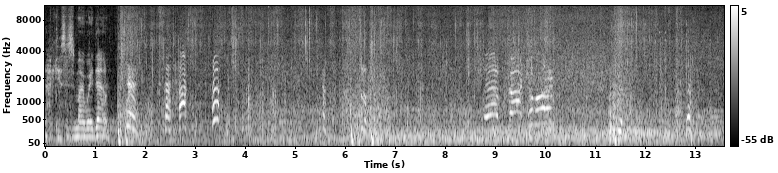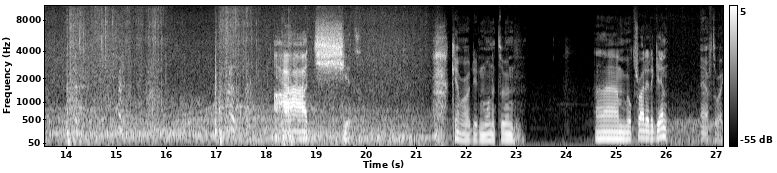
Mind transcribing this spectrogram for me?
I guess this is my way down. God, come on! Ah, shit. Camera didn't want to turn. Um, we'll try that again after I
